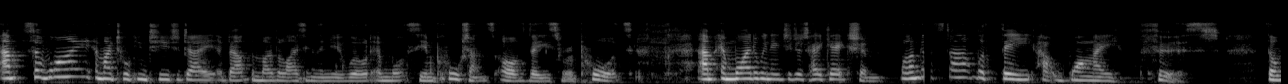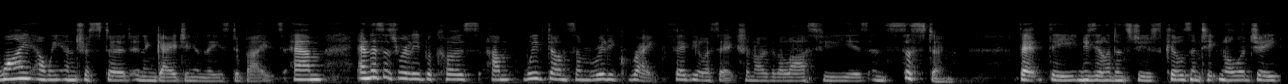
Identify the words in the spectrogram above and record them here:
Um, so why am I talking to you today about the Mobilising the New World and what's the importance of these reports? Um, and why do we need you to take action? Well, I'm going to start with the uh, why first. The why are we interested in engaging in these debates? Um, and this is really because um, we've done some really great, fabulous action over the last few years insisting that the New Zealand Institute of Skills and Technology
